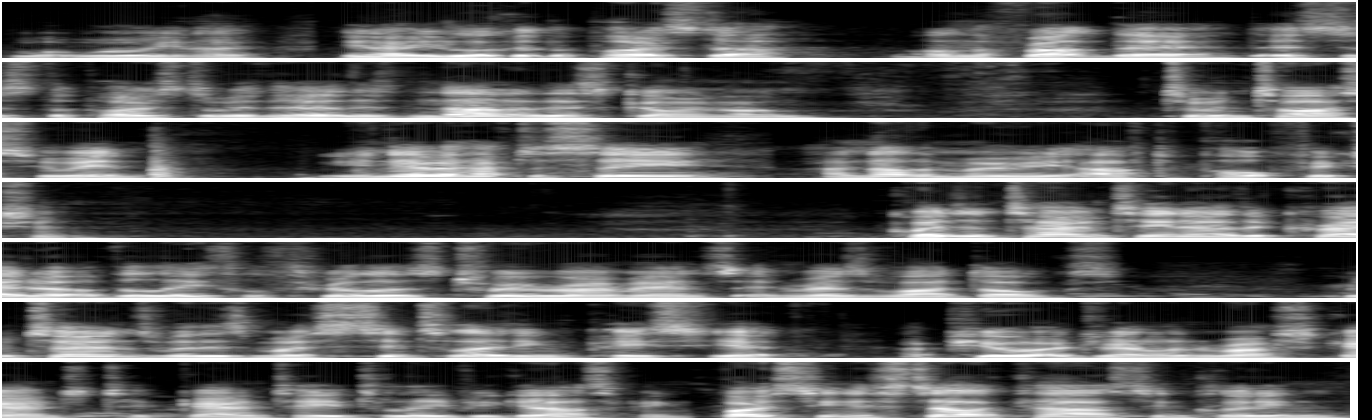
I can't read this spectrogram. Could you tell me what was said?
what will, you know? You know, you look at the poster on the front there, it's just the poster with her. There's none of this going on to entice you in. You never have to see another movie after Pulp Fiction. Quentin Tarantino, the creator of the lethal thrillers True Romance and Reservoir Dogs, returns with his most scintillating piece yet, a pure adrenaline rush guaranteed to leave you gasping. Boasting a stellar cast including,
